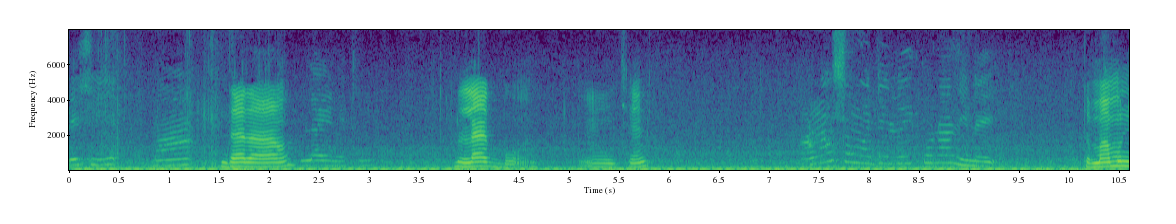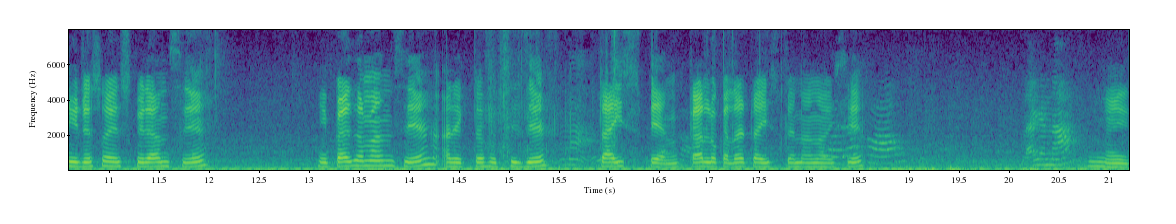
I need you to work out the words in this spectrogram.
বেশি মা দাঁড়াও। লাগবো। এই যে। তো মামুনি রে চয়েস করে আনছে। এই পায়জামা আনছে। আর একটা হচ্ছে যে টাইস প্যান কালো কালার টাইস প্যান আনা হয়েছে। এই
